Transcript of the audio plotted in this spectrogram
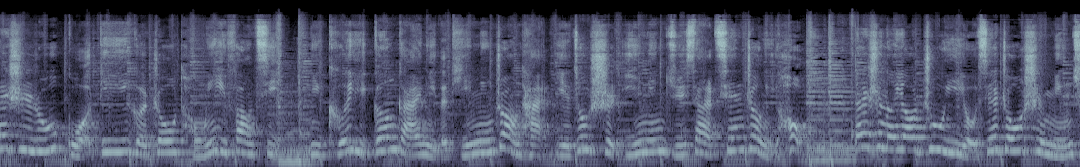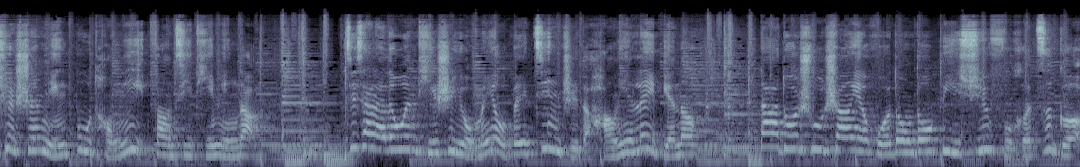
但是如果第一个州同意放弃，你可以更改你的提名状态，也就是移民局下签证以后。但是呢，要注意，有些州是明确声明不同意放弃提名的。接下来的问题是有没有被禁止的行业类别呢？大多数商业活动都必须符合资格，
